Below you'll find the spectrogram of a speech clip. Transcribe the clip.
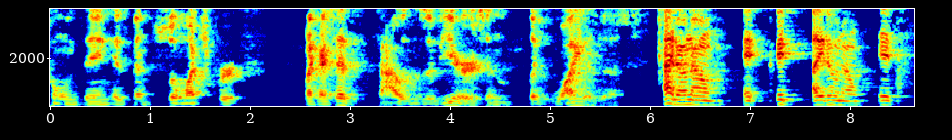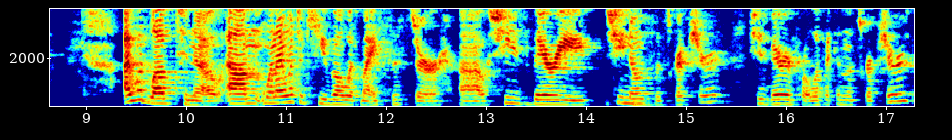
tone thing has been so much for, like I said, thousands of years. And like, why is this? I don't know. It it I don't know. It's I would love to know. Um, when I went to Cuba with my sister, uh, she's very she knows the scriptures. She's very prolific in the scriptures,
